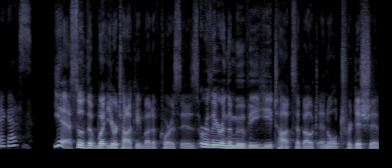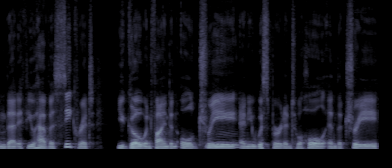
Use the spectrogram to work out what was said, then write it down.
I guess. Yeah, so the what you're talking about, of course, is earlier in the movie he talks about an old tradition that if you have a secret, you go and find an old tree Mhm. and you whisper it into a hole in the tree,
